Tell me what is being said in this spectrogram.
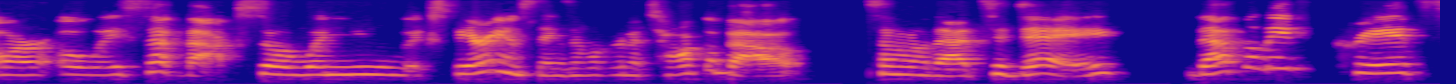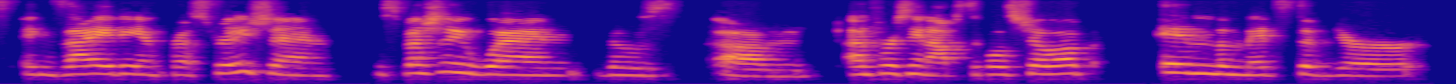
are always setbacks. So when you experience things, and we're going to talk about some of that today, that belief creates anxiety and frustration, especially when those um, unforeseen obstacles show up in the midst of your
